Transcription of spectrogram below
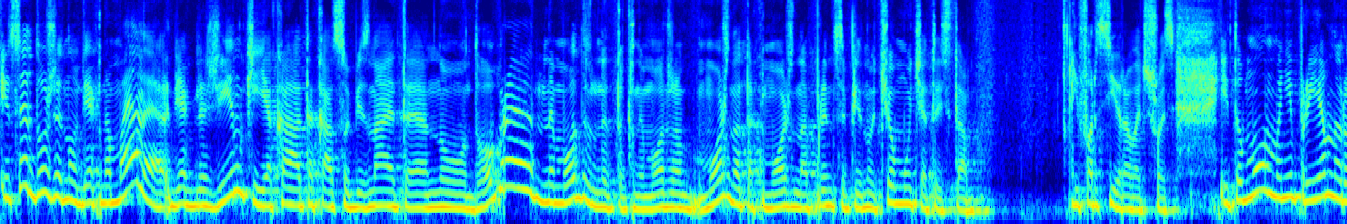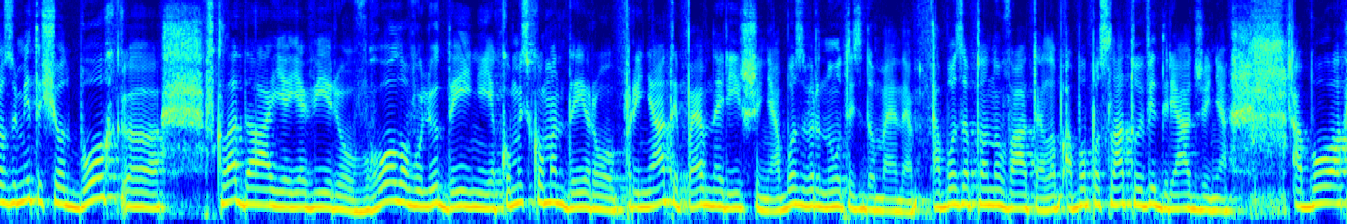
І це дуже, ну як на мене, як для жінки, яка така собі, знаєте, ну добре, не можна, так не можна, можна, так можна. В принципі, ну чому мучатись там? І форсувати щось. І тому мені приємно розуміти, що от Бог е, вкладає, я вірю, в голову людині, якомусь командиру прийняти певне рішення, або звернутись до мене, або запланувати, або послати у відрядження, або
